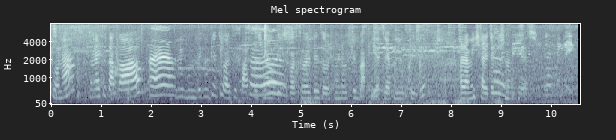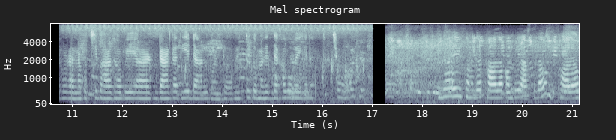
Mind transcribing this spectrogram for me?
সোনা সোনা একটু তাকাও। উঠেছো আজকে পাঁচটার সময় উঠেছি, পাঁচটা বাড়িতে দশ মিনিট অবশ্যই বাকি আছে এখনই উঠেছে। আর আমি সাড়ে চারটার সময় উঠে আছি রান্না করছি, ভাত হবে আর ডাঁটা দিয়ে ডাল ঘন্ট হবে। তো তোমাদের দেখাবো হয়ে গেলে। চলো। গাইস আমাদের খাওয়া দাওয়া কমপ্লিট আসতে দাও খাওয়া দাওয়া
